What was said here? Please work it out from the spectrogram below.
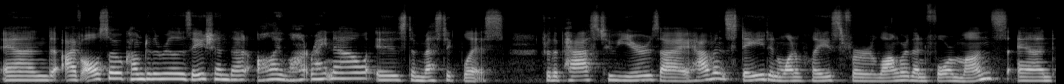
And I've also come to the realization that all I want right now is domestic bliss for the past two years, I haven't stayed in one place for longer than four months, and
